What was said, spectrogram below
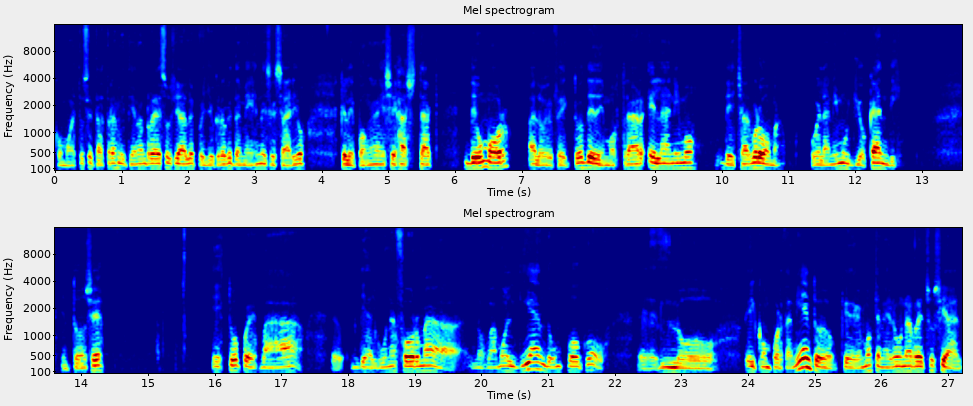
como esto se está transmitiendo en redes sociales, pues yo creo que también es necesario que le pongan ese hashtag de humor a los efectos de demostrar el ánimo de echar broma o el Animus Yocandi. Entonces, esto pues va eh, de alguna forma nos va moldeando un poco eh, lo, el comportamiento que debemos tener en una red social,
